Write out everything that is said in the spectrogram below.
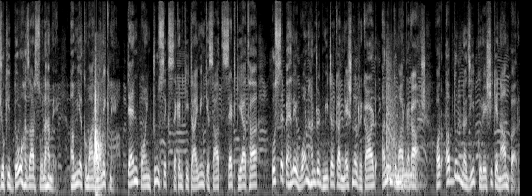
जो कि 2016 में अमिय कुमार मलिक ने 10.26 सेकंड की टाइमिंग के साथ सेट किया था। उससे पहले 100 मीटर का नेशनल रिकॉर्ड अनिल कुमार प्रकाश और अब्दुल नजीब कुरेशी के नाम पर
